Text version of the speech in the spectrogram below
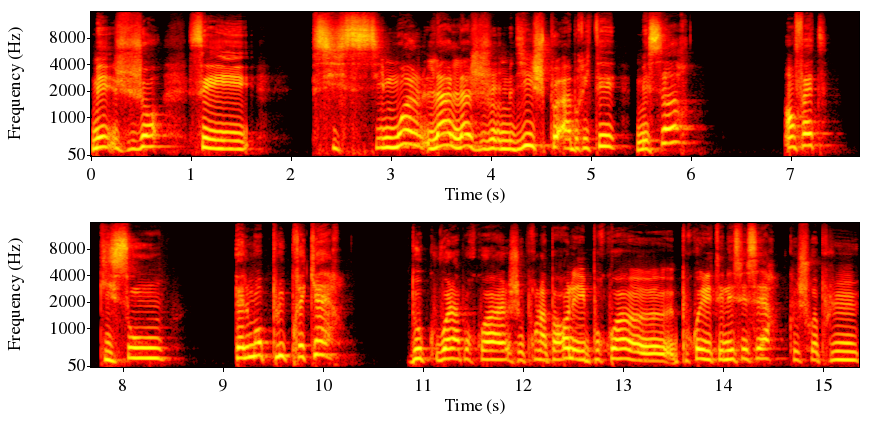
Mais genre, c'est. Si, moi, là, là, je me dis, je peux abriter mes sœurs, en fait, qui sont tellement plus précaires. Donc voilà pourquoi je prends la parole et pourquoi, euh, pourquoi il était nécessaire que je sois plus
